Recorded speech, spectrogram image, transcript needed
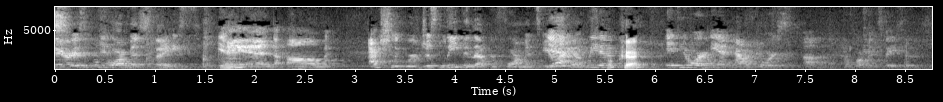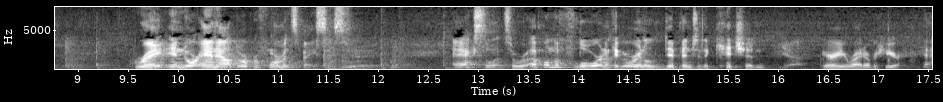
space. There is performance space, Mhm. and um, actually, we're just leaving that performance area. Yeah, we have Okay. indoor and outdoors uh, performance spaces. Great. Indoor and outdoor performance spaces. Excellent. So we're up on the floor, and I think we're going to dip into the kitchen Yeah. area right over here. Yeah.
